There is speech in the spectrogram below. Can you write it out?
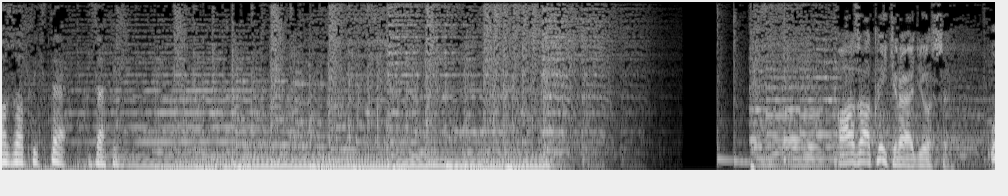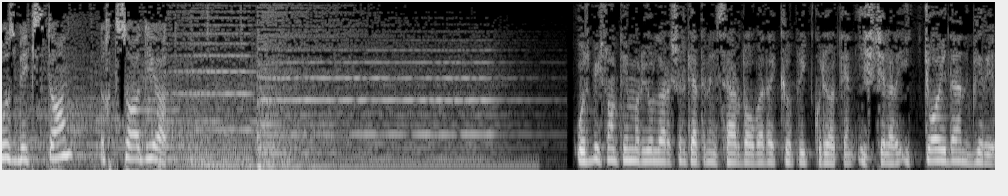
ozodlikda kuzating. Ozodlik radiosi o'zbekiston iqtisodiyot. O'zbekiston temir yo'llari shirkatining sardobada ko'prik qurayotgan ishchilari ikki oydan beri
